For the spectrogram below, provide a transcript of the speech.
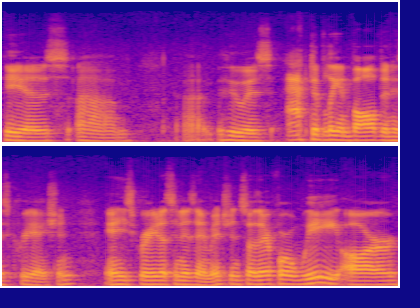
He is um, uh, who is actively involved in his creation, and he's created us in his image. And so, therefore, we are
